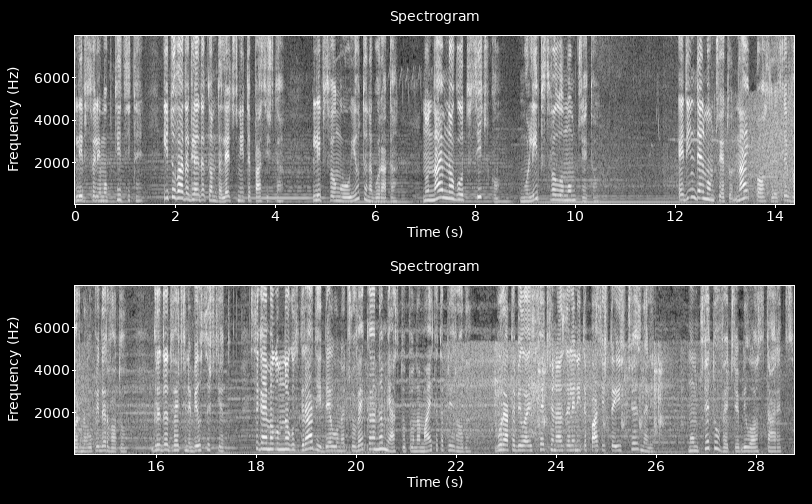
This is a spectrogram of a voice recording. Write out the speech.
Липсвали му птиците и това да гледа към далечните пасища. Липсвал му уюта на гората, но най-много от всичко му липсвало момчето. Един ден момчето най-после се върнало при дървото. Градът вече не бил същият. Сега имало много сгради и дело на човека на мястото на майката природа. Гората била изсечена, а зелените пасища изчезнали. Момчето вече било старец.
